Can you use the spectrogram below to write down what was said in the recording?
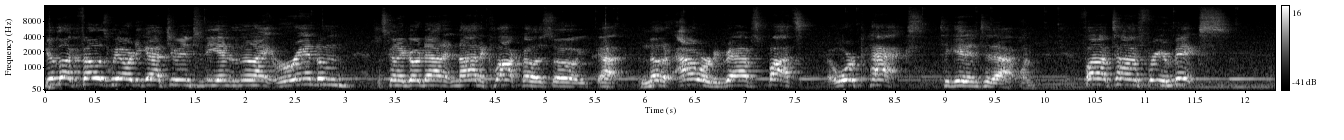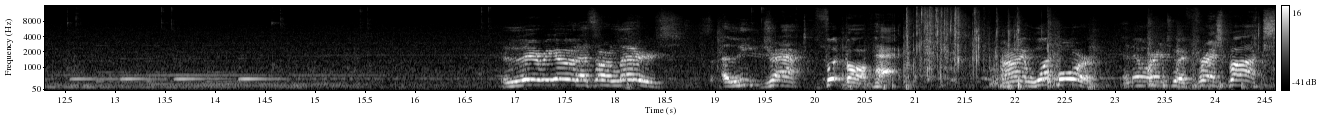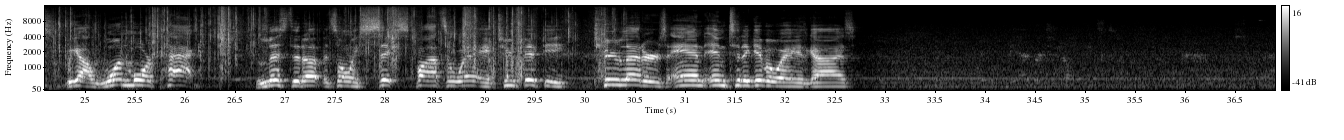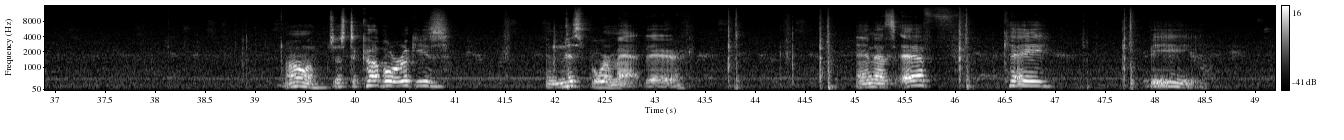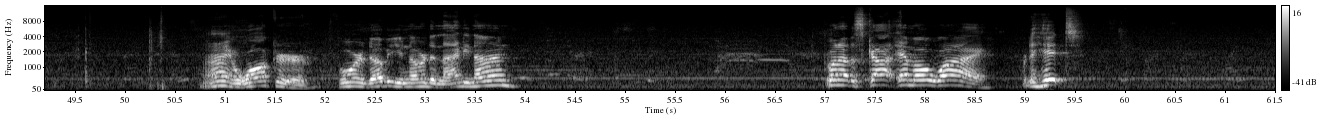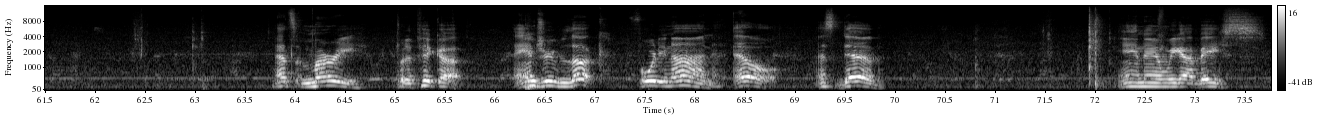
Good luck, fellas. We already got you into the end of the night random. It's going to go down at 9 o'clock, fellas, so you got another hour to grab spots or packs to get into that one. Five times for your mix. There we go. That's our letters. Elite Draft Football Pack. All right, one more, and then we're into a fresh box. We got one more pack listed up. It's only six spots away. 250, two letters, and into the giveaways, guys. Oh, just a couple rookies in this format there. And that's F, K, B. Alright, Walker, 4W, number to 99. Going out to Scott M-O-Y for the hit. That's Murray for the pickup. Andrew Luck, 49, L. That's Deb. And then we got base.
